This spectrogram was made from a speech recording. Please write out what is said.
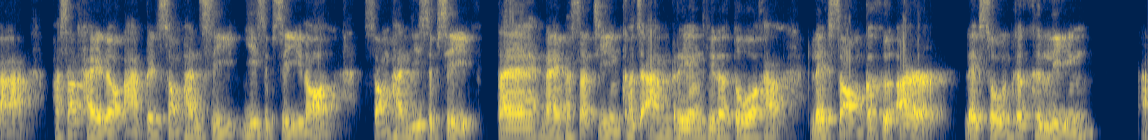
อ่าภาษาไทยเราอ่านเป็น 2024เนาะ2024 แต่ในภาษาจีนเขาจะอ่านเรียงทีละตัวครับ เลข 2 ก็คือเออเลข 0 ก็คือหลิงอ่า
